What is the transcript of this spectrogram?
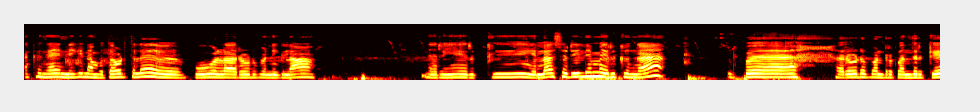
வணக்கங்க இன்றைக்கி நம்ம தோட்டத்தில் பூவெல்லாம் அறுவடை பண்ணிக்கலாம். நிறைய இருக்குது எல்லா செடியிலையுமே இருக்குங்க. இப்போ அறுவடை பண்ணுறக்கு வந்திருக்கு.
